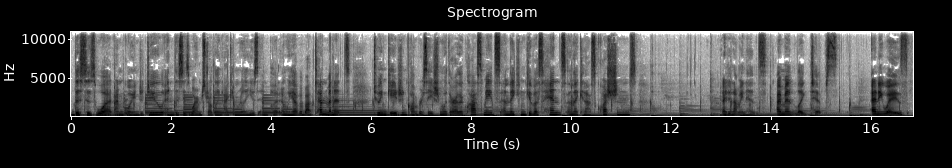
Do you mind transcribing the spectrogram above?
this is what I'm going to do, and this is where I'm struggling. I can really use input. And we have about 10 minutes to engage in conversation with our other classmates, and they can give us hints and they can ask questions. I did not mean hints, I meant like tips anyways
